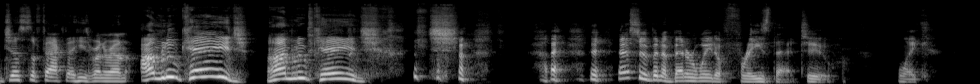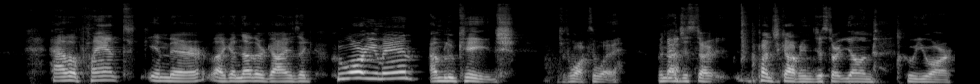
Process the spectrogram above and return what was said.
just the fact that he's running around, I'm Luke Cage. I'm Luke Cage. I- that to have been a better way to phrase that too. Like, Have a plant in there, like another guy is like, "Who are you, man? I'm Luke Cage." Just walks away, but not Yeah. just start punch copying and just start yelling who you are.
